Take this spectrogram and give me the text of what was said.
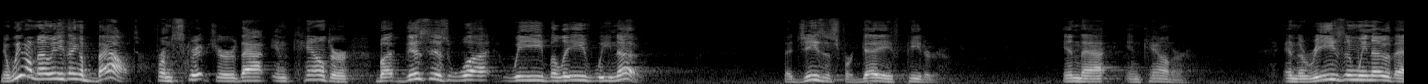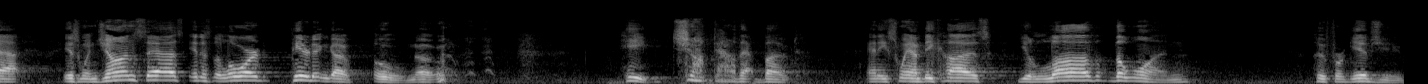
Now, we don't know anything about from Scripture that encounter, but this is what we believe we know that Jesus forgave Peter in that encounter. And the reason we know that is when John says it is the Lord, Peter didn't go, Oh, no. he jumped out of that boat and he swam because you love the one who forgives you.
